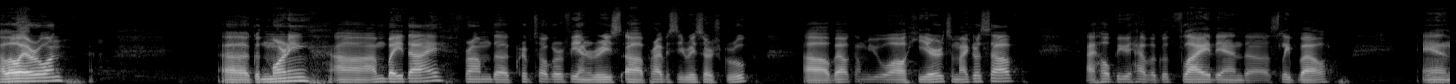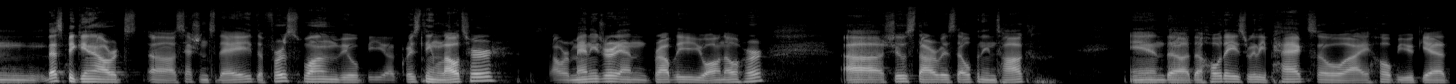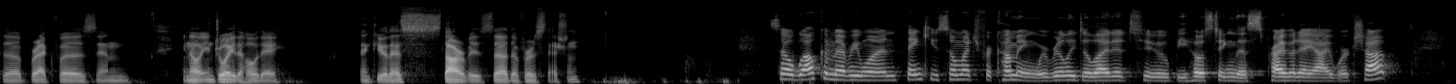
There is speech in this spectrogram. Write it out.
Hello, everyone. Uh, good morning. Uh, I'm Wei Dai from the Cryptography and Re uh, Privacy Research Group. Uh, welcome you all here to Microsoft. I hope you have a good flight and uh, sleep well. And let's begin our uh, session today. The first one will be Kristin Lauter, our manager, and probably you all know her. she'll start with the opening talk. And uh, the whole day is really packed, so I hope you get uh, breakfast and you know enjoy the whole day. Thank you. Let's start with uh, the first session. So welcome, everyone. Thank you so much for coming. We're really delighted to be hosting this private AI workshop.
